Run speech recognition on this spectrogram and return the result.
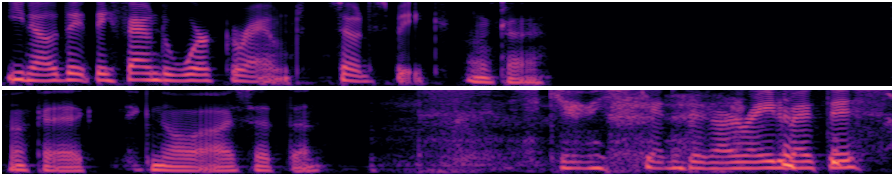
You know, they they found a workaround, so to speak. Okay. Okay, ignore what I said then. She's getting, she's getting a bit irate about this.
